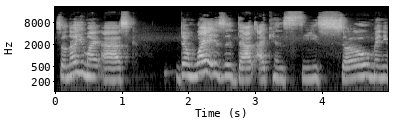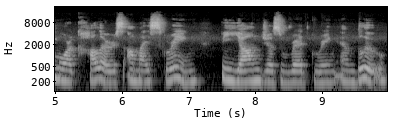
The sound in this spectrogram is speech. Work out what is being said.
So now you might ask, then why is it that I can see so many more colors on my screen beyond just red, green, and blue?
